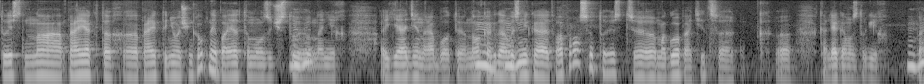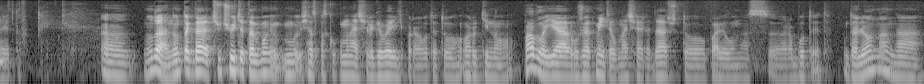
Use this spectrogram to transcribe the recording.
То есть на проектах, э, проекты не очень крупные, поэтому зачастую mm-hmm. на них я один работаю. Но mm-hmm. когда возникают вопросы, то есть э, могу обратиться к э, коллегам из других mm-hmm. проектов. А, ну да, ну тогда чуть-чуть это мы, сейчас, поскольку мы начали говорить про вот эту рутину Павла, я уже отметил в начале, да, что Павел у нас э, работает удаленно на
